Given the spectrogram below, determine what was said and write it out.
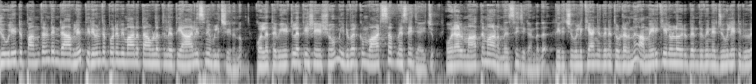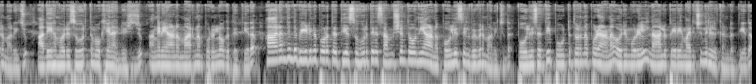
ജൂലിയറ്റ് പന്ത്രണ്ടിന് രാവിലെ തിരുവനന്തപുരം വിമാനത്താവളത്തിലെത്തി ആലിസിനെ വിളിച്ചിരുന്നു. കൊല്ലത്തെ വീട്ടിലെത്തിയ ശേഷവും ഇരുവർക്കും വാട്സാപ്പ് മെസ്സേജ് അയച്ചു. ഒരാൾ മാത്രമാണ് മെസ്സേജ് കണ്ടത്. തിരിച്ചു വിളിക്കാഞ്ഞതിനെ തുടർന്ന് അമേരിക്കയിലുള്ള ഒരു ബന്ധുവിനെ ജൂലിയറ്റ് വിവരം അറിയിച്ചു അദ്ദേഹം ഒരു സുഹൃത്ത് മുഖേന അന്വേഷിച്ചു. അങ്ങനെയാണ് മരണം പുറലോകത്തെത്തിയത്. ആനന്ദിന്റെ വീടിന് പുറത്തെത്തിയ സുഹൃത്തിന് സംശയം തോന്നിയാണ് പോലീസിൽ വിവരം അറിയിച്ചത്. പോലീസ് എത്തി പൂട്ട് തുറന്നപ്പോഴാണ് ഒരു മുറിയിൽ നാലുപേരെ മരിച്ച നിലയിൽ കണ്ടെത്തിയത്.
